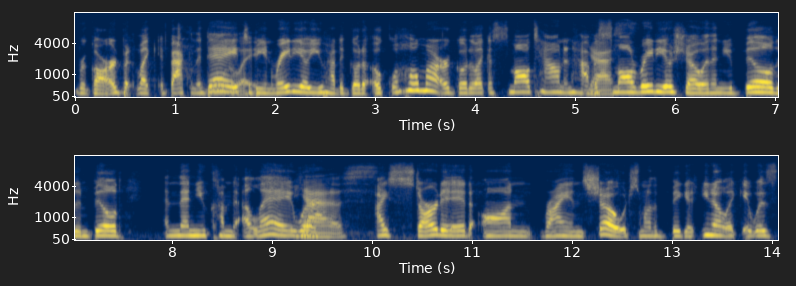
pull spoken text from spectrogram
regard. But like back in the day, to be in radio, you had to go to Oklahoma or go to like a small town and have Yes. a small radio show. And then you build and build. And then you come to LA where yes. I started on Ryan's show, which is one of the biggest, you know, like it was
